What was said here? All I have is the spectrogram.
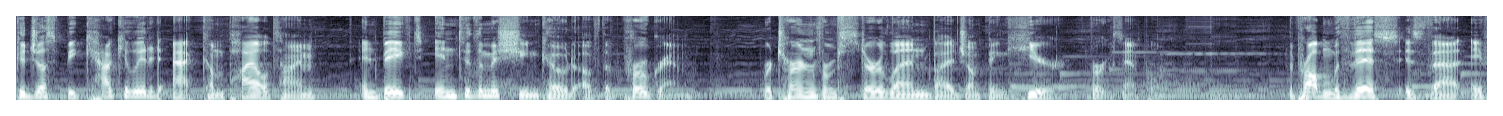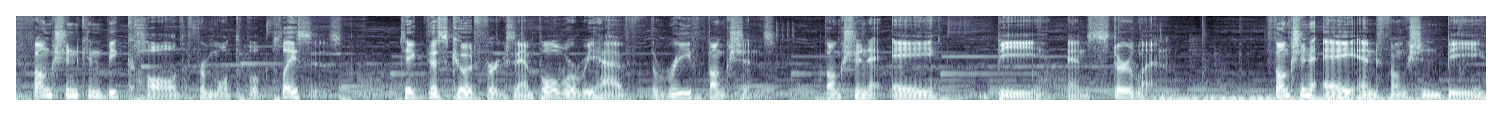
could just be calculated at compile time and baked into the machine code of the program. Return from strlen by jumping here, for example. The problem with this is that a function can be called from multiple places, Take this code, for example, where we have three functions, function A, B, and strlen. Function A and function B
